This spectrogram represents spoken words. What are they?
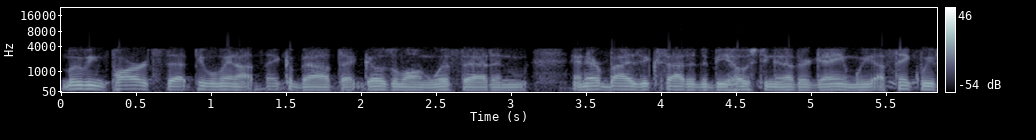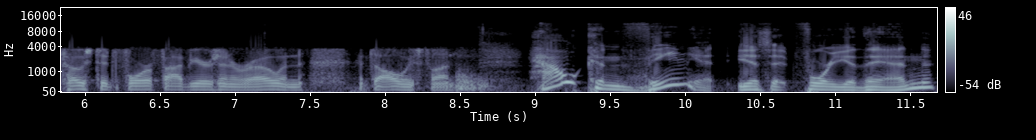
moving parts that people may not think about that goes along with that, and and everybody's excited to be hosting another game. We I think we've hosted four or five years in a row, and it's always fun. How convenient is it for you then?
